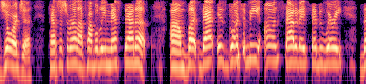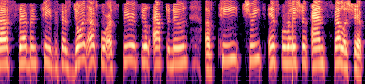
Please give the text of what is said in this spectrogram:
Georgia. Pastor Sherelle, I probably messed that up. Um, but that is going to be on Saturday, February the 17th. It says, join us for a spirit-filled afternoon of tea, treats, inspiration, and fellowship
